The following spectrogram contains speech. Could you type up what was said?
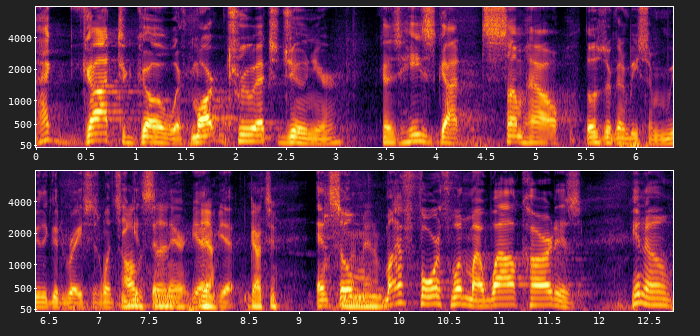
I got to go with Martin Truex Jr. because he's got somehow those are going to be some really good races once he All gets in there. Yeah, yeah, yeah. got you. And so Momentum. my fourth one, my wild card is, you know,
